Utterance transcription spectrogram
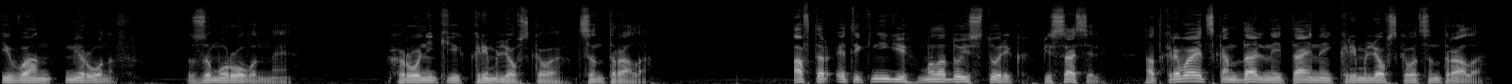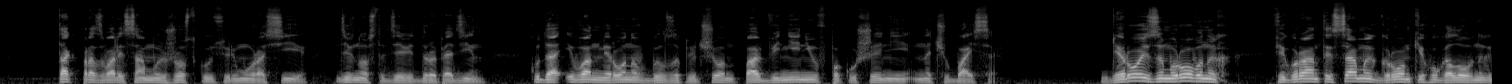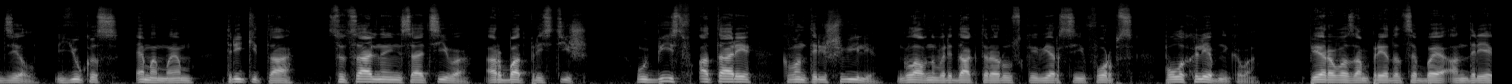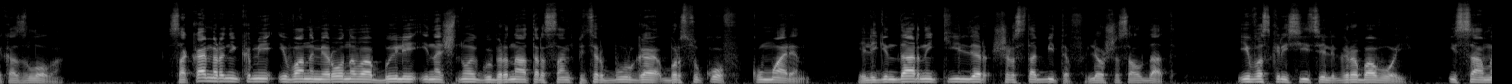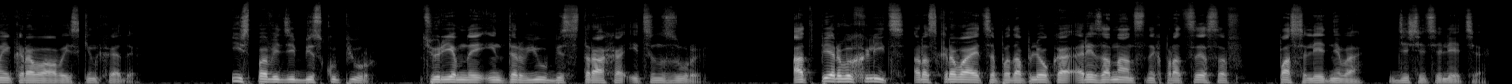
Иван Миронов. Замурованная. Хроники Кремлевского Централа. Автор этой книги – молодой историк, писатель, открывает скандальные тайны Кремлевского Централа. Так прозвали самую жесткую тюрьму России – 99-1, куда Иван Миронов был заключен по обвинению в покушении на Чубайса. Герои замурованных – фигуранты самых громких уголовных дел – ЮКОС, МММ, Три кита, Социальная инициатива, Арбат Престиж, убийств Атари Квантришвили, главного редактора русской версии Forbes Пола Хлебникова, первого зампреда ЦБ Андрея Козлова. Сокамерниками Ивана Миронова были и ночной губернатор Санкт-Петербурга Барсуков, Кумарин, и легендарный киллер Шерстобитов Леша Солдат, и воскреситель Гробовой, и самые кровавые скинхеды. Исповеди без купюр, тюремные интервью без страха и цензуры. От первых лиц раскрывается подоплека резонансных процессов последнего десятилетия.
